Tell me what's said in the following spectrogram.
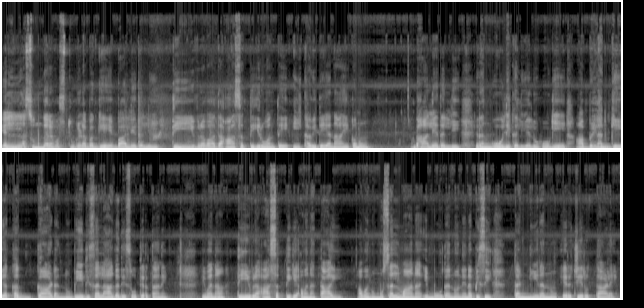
ಎಲ್ಲ ಸುಂದರ ವಸ್ತುಗಳ ಬಗ್ಗೆ ಬಾಲ್ಯದಲ್ಲಿ ತೀವ್ರವಾದ ಆಸಕ್ತಿ ಇರುವಂತೆ ಈ ಕವಿತೆಯ ನಾಯಕನು ಬಾಲ್ಯದಲ್ಲಿ ರಂಗೋಲಿ ಕಲಿಯಲು ಹೋಗಿ ಆ ಬೆಳಗ್ಗೆಯ ಕಗ್ಗಾಡನ್ನು ಭೇದಿಸಲಾಗದೆ ಸೋತಿರ್ತಾನೆ. ಇವನ ತೀವ್ರ ಆಸಕ್ತಿಗೆ ಅವನ ತಾಯಿ, ಅವನು ಮುಸಲ್ಮಾನ ಎಂಬುದನ್ನು ನೆನಪಿಸಿ ತಣ್ಣೀರನ್ನು ಎರಚಿರುತ್ತಾಳೆ.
